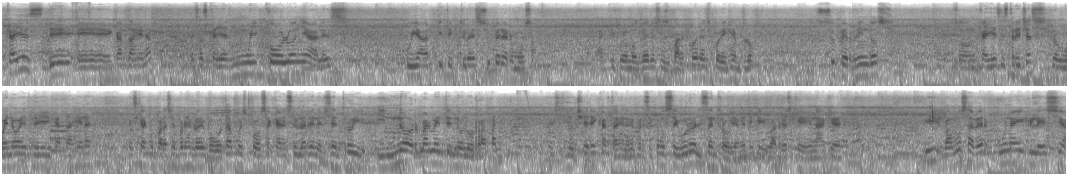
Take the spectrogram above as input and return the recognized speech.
Calles de eh, Cartagena, esas calles muy coloniales, cuya arquitectura es súper hermosa. Aquí podemos ver esos balcones, por ejemplo, súper lindos. Son calles estrechas. Lo bueno es de Cartagena es que a comparación, por ejemplo, de Bogotá, pues puedo sacar el celular en el centro y, normalmente no lo rapan. Eso es lo Cartagena, me parece como seguro del centro. Obviamente que hay barrios que nada que ver. Y vamos a ver una iglesia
